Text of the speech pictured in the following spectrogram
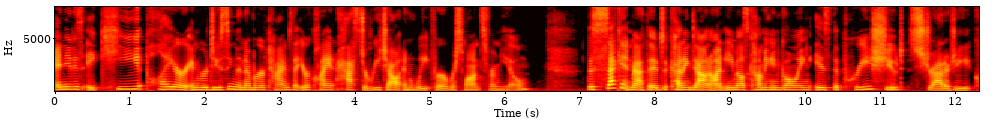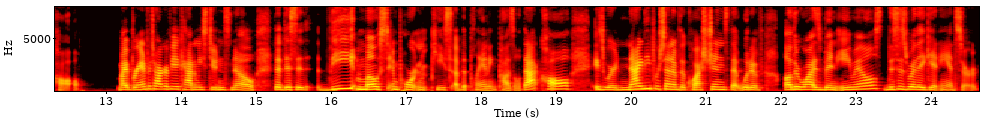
And it is a key player in reducing the number of times that your client has to reach out and wait for a response from you. The second method to cutting down on emails coming and going is the pre shoot strategy call. My Brand Photography Academy students know that this is the most important piece of the planning puzzle. That call is where 90% of the questions that would have otherwise been emails, this is where they get answered.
